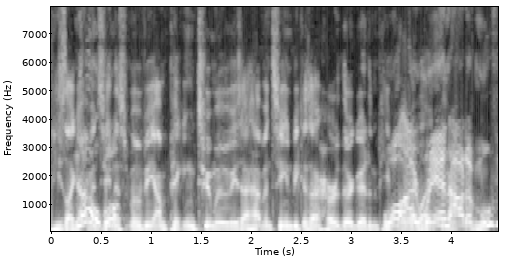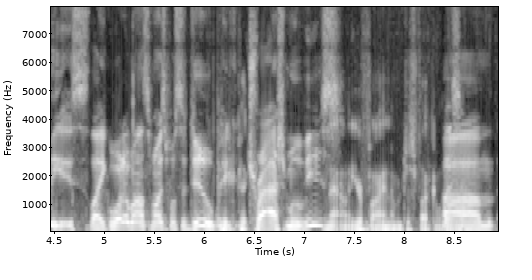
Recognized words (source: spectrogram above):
He's like, I haven't seen this movie. I'm picking two movies I haven't seen because I heard they're good and people. well, I like ran them. out of movies. Like, what else am I supposed to do? Pick, pick- trash movies? No, you're fine. I'm just fucking with you. Um,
